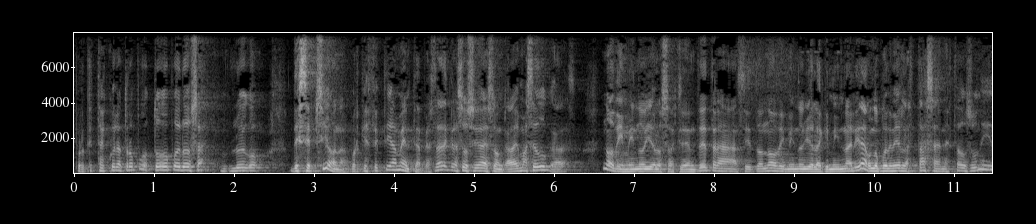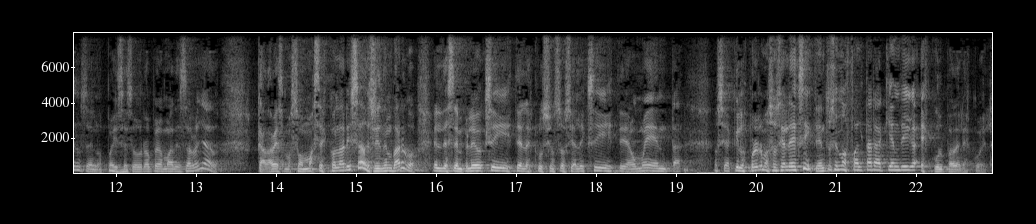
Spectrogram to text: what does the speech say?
Porque esta escuela todopoderosa luego decepciona, porque efectivamente, a pesar de que las sociedades son cada vez más educadas, no disminuye los accidentes de tránsito, no disminuye la criminalidad. Uno puede ver las tasas en Estados Unidos, en los países europeos más desarrollados. Cada vez son más escolarizados. Sin embargo, el desempleo existe, la exclusión social existe, aumenta. O sea que los problemas sociales existen. Entonces no faltará quien diga es culpa de la escuela.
